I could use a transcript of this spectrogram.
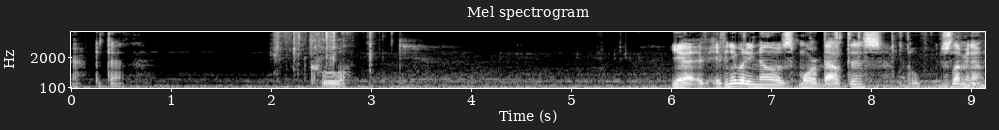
Here, get that. Cool. Yeah, if, if anybody knows more about this, just let me know,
